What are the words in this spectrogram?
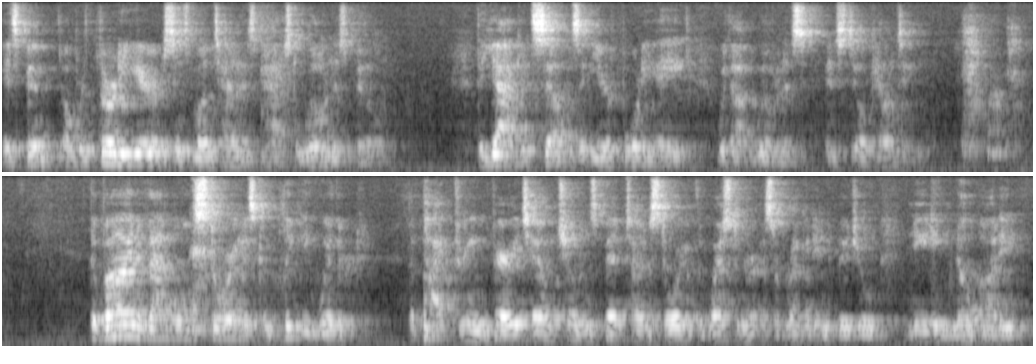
It's been over 30 years since Montana has passed a wilderness bill, the Yaak itself is at year 48 without wilderness and still counting. The vine of that old story has completely withered. The pipe dream fairy tale children's bedtime story of the Westerner as a rugged individual needing nobody.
